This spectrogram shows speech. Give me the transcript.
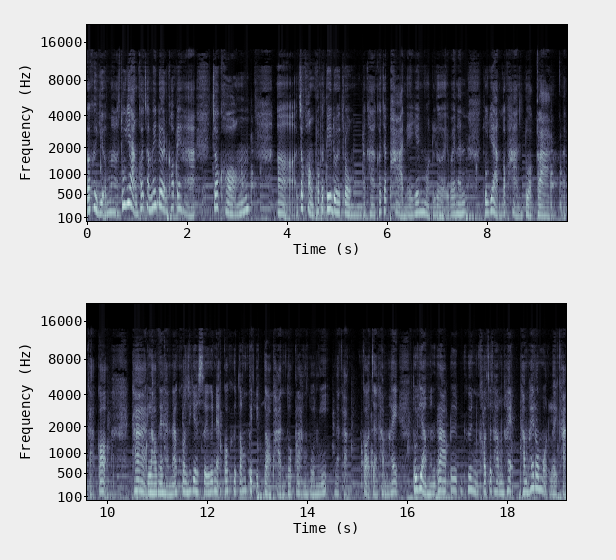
ก็คือเยอะมาก ทุกอย่างเขาจะไม่เดินเข้าไปหาเจ้าของเจ้าของ property โดยตรงนะคะเขาจะผ่านเอเย่นต์หมดเลยเพราะนั้นทุกอย่างก็ผ่านตัวกลางนะคะก็ถ้าเราในฐานะคนที่จะซื้อเนี่ยก็คือต้องไปติดต่อผ่านตัวกลางตัวนี้นะคะก็จะทำให้ทุกอย่างมันราบรื่นขึ้น เขาจะทำให้ทำให้เราหมดเลยค่ะ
